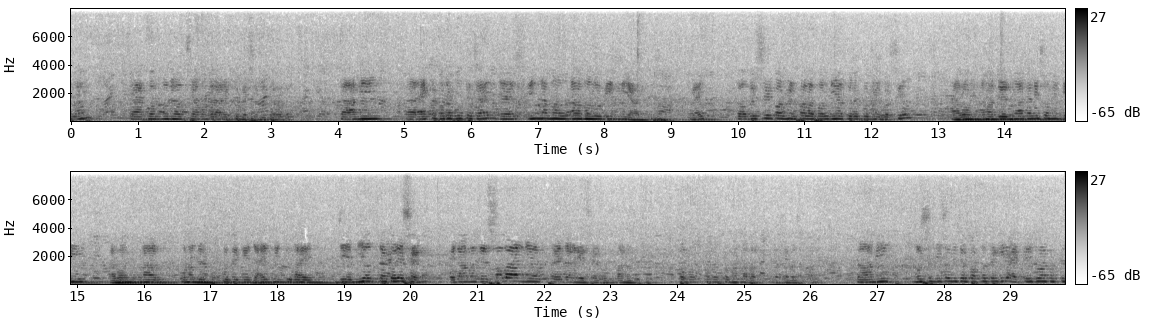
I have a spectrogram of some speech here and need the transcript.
দিয়েছিলাম তা এখন মনে হচ্ছে আমাদের আরেকটু বেশি দিতে হবে। তা আমি একটা কথা বলতে চাই যে, ইন্নামাল তো অবশ্যই কর্মের ফলাফল নিয়াতের উপর নির্ভরশীল এবং আমাদের নোয়াখালী সমিতি এবং ওনার, ওনাদের পক্ষ থেকে জাহিদ মিন্টু ভাই যে নিয়োগটা করেছেন, এটা আমাদের সবার নিয়োগ হয়ে দাঁড়িয়েছে এখন বাংলাদেশে। সমস্ত ধন্যবাদ। তো আমি মুসলিম পক্ষ থেকে একটাই দোয়া করতে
